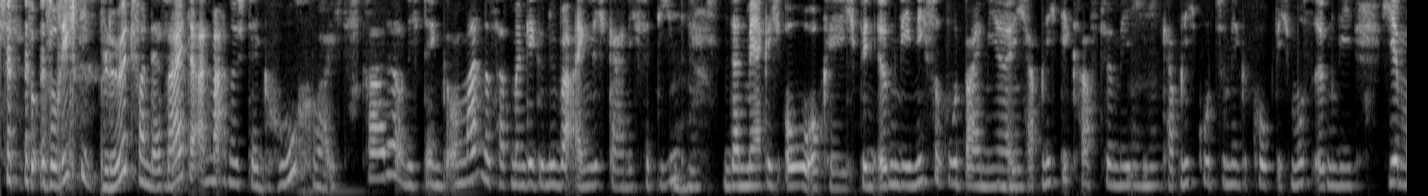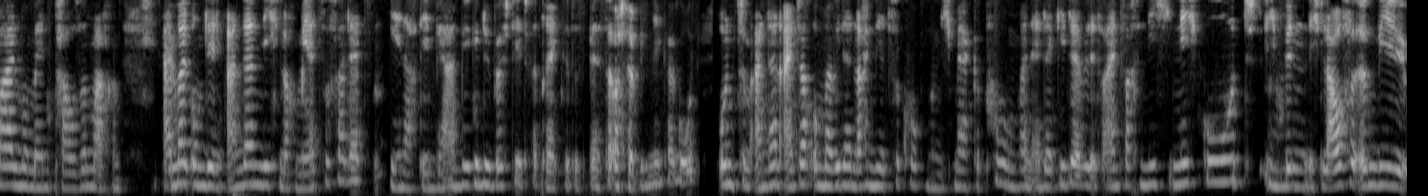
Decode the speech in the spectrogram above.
So, so richtig blöd von der Seite anmachen und ich denke, huch, war ich das gerade? Und ich denke, oh Mann, das hat mein Gegenüber eigentlich gar nicht verdient. Mhm. Und dann merke ich, oh, okay, ich bin irgendwie nicht so gut bei mir, Mhm. ich habe nicht die Kraft für mich, Mhm. ich habe nicht gut zu mir geguckt, ich muss irgendwie hier mal einen Moment Pause machen. Einmal, um den anderen nicht noch mehr zu verletzen, je nachdem, wer einem gegenüber steht, verträgt er das besser oder weniger gut. Und zum anderen einfach, um mal wieder nach mir zu gucken. Und ich merke, puh, mein Energielevel ist einfach nicht, nicht gut. Ich Mhm. bin, ich laufe irgendwie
